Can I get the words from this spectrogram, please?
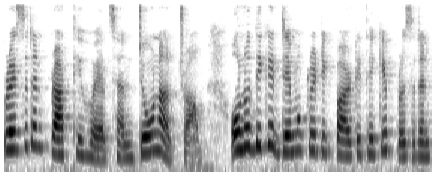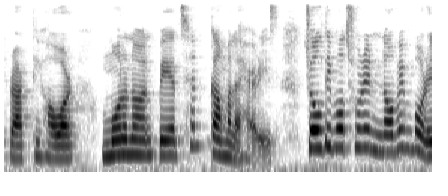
প্রেসিডেন্ট প্রার্থী হয়েছেন ডোনাল্ড ট্রাম্প। অন্যদিকে ডেমোক্রেটিক পার্টি থেকে প্রেসিডেন্ট প্রার্থী হওয়ার মনোনয়ন পেয়েছেন কামালা হ্যারিস। চলতি বছরের নভেম্বরে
